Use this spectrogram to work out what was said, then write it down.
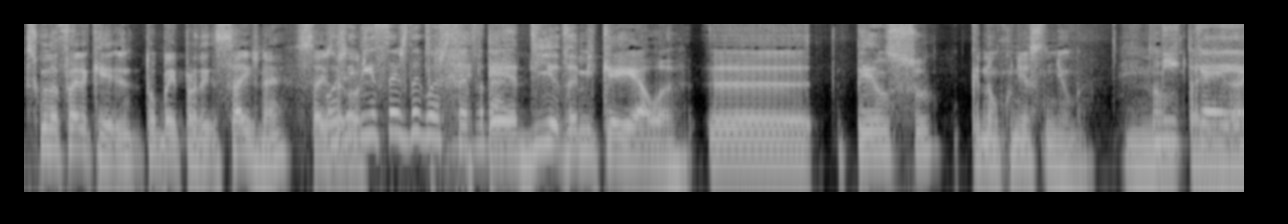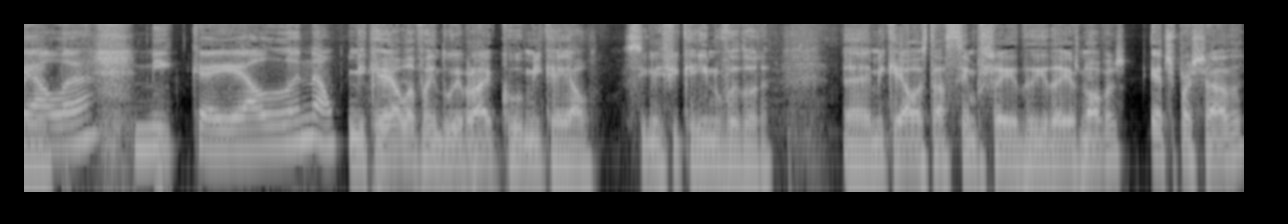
Segunda-feira que estou bem perdido. 6, né? 6 de Hoje é agosto. dia 6 de agosto, é verdade. É dia da Micaela. Eh, penso que não conheço nenhuma. Não. Micaela, Micaela, não. Micaela vem do hebraico Micael, significa inovadora. A Micaela está sempre cheia de ideias novas, é despachada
